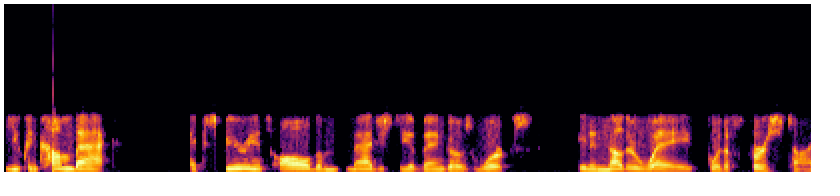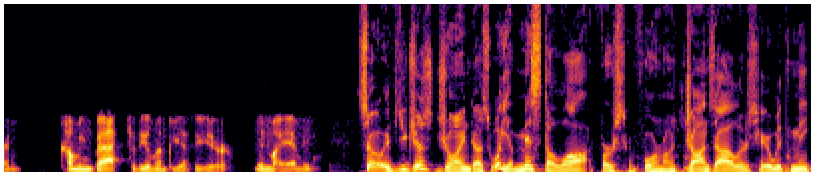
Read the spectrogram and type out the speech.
you can come back, experience all the majesty of Van Gogh's works in another way for the first time, coming back to the Olympia Theater in Miami. So, if you just joined us, well, you missed a lot. First and foremost, John Zaller is here with me,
